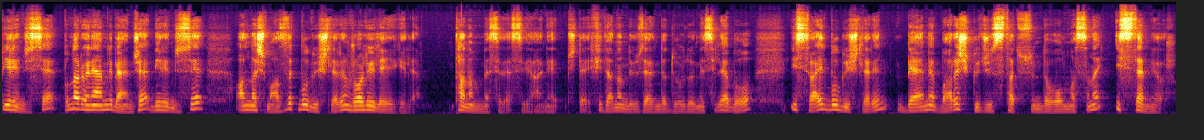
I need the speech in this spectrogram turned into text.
Birincisi, bunlar önemli bence. Birincisi anlaşmazlık bu güçlerin rolüyle ilgili. Tanım meselesi yani işte Fidan'ın da üzerinde durduğu mesele bu. İsrail bu güçlerin BM barış gücü statüsünde olmasını istemiyor.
